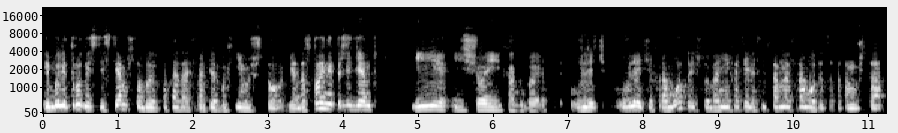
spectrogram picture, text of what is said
И были трудности с тем, чтобы показать, во-первых, им, что я достойный президент, и еще и как бы увлечь, увлечь их работой, чтобы они хотели со мной сработаться, потому что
